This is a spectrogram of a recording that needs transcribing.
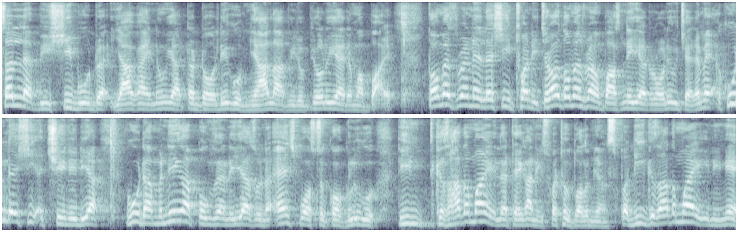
ဆက်လက်ပြီးရှိဖို့အတွက်ရာဂိုင်နှုန်းရတော်တော်လေးကိုများလာပြီးလို့ပြောလို့ရတယ်မှာပါတယ် Thomas Brand နဲ့လက်ရှိ20ကျွန်တော် Thomas Brand ကို pass နေရတော်တော်လေးကိုကြိုက်ဒါပေမဲ့အခုလက်ရှိအခြေအနေတွေကအခုဒါမနေ့ကပုံစံတွေရဆိုတော့ Ange Postecoglou ကိုဒီကစားသမားရဲ့လက်ထဲကနေဆွဲထုတ်သွားလို့မရဘူးဒီကစားသမားရဲ့အနေနဲ့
